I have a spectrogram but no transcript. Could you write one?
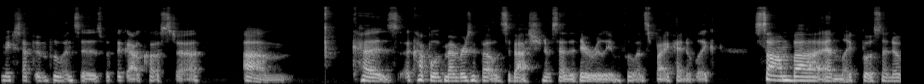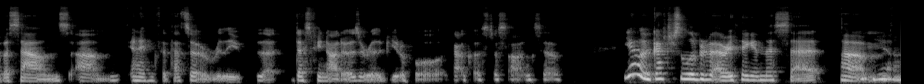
mixed up influences with the Gal Costa um, because a couple of members of Belle and Sebastian have said that they were really influenced by kind of like samba and like bossa nova sounds. Um, and I think that that's a really that Despinato is a really beautiful Gal Costa song. So yeah, we've got just a little bit of everything in this set. Um, yeah,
